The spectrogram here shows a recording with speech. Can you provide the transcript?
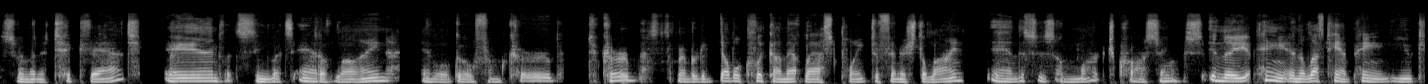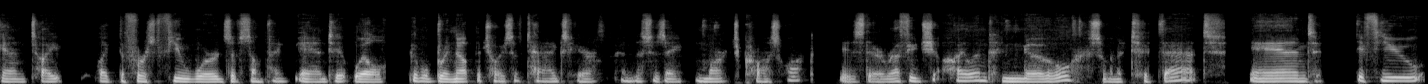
So I'm going to tick that. And let's see, let's add a line and we'll go from curb to curb. Remember to double click on that last point to finish the line. And this is a marked crossing. In the pane, in the left-hand pane, you can type like the first few words of something and it will it will bring up the choice of tags here. And this is a marked crosswalk. Is there a refuge island? No. So I'm going to tick that. And if you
